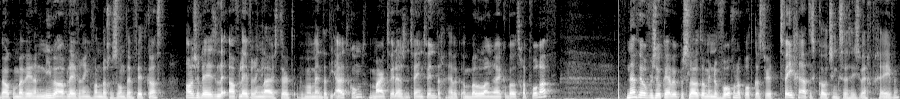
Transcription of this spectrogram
Welkom bij weer een nieuwe aflevering van de Gezond en Fitkast. Als je deze aflevering luistert op het moment dat die uitkomt, maart 2022, heb ik een belangrijke boodschap vooraf. Na veel verzoeken heb ik besloten om in de volgende podcast weer twee gratis coaching sessies weg te geven.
